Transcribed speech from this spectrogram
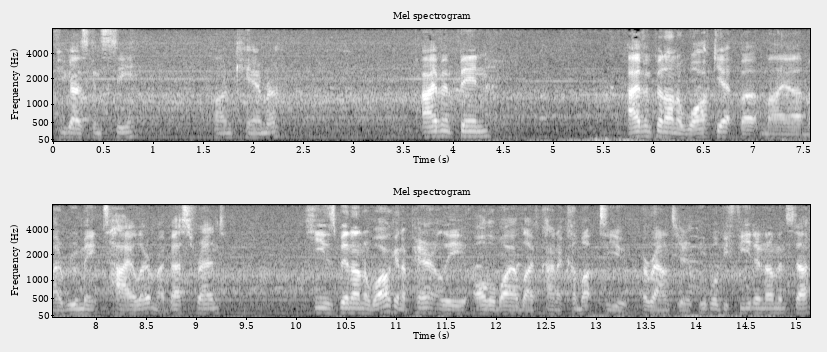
if you guys can see on camera. I haven't been I haven't been on a walk yet, but my uh, my roommate Tyler, my best friend, he's been on a walk, and apparently all the wildlife kind of come up to you around here. People be feeding them and stuff.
